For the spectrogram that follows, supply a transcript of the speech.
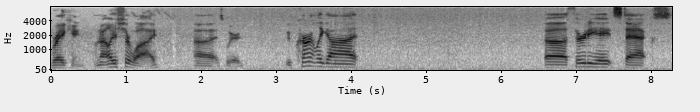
breaking. I'm not really sure why. Uh, it's weird. We've currently got uh, 38 stacks,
